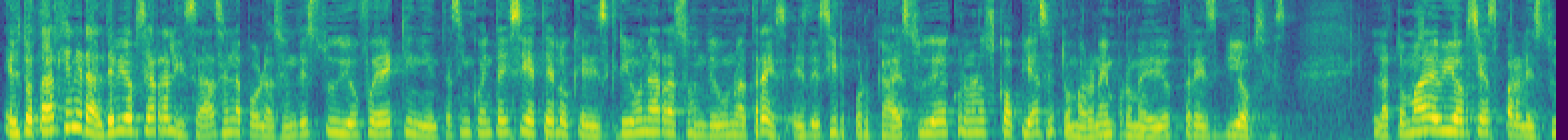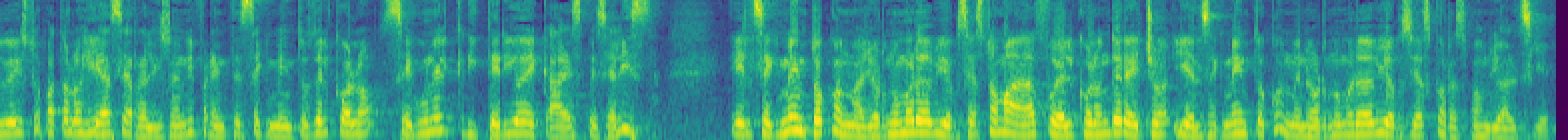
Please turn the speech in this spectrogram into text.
El total general de biopsias realizadas en la población de estudio fue de 557, lo que describe una razón de 1 a 3, es decir, por cada estudio de colonoscopia se tomaron en promedio 3 biopsias. La toma de biopsias para el estudio de histopatología se realizó en diferentes segmentos del colon según el criterio de cada especialista. El segmento con mayor número de biopsias tomadas fue el colon derecho y el segmento con menor número de biopsias correspondió al ciego.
